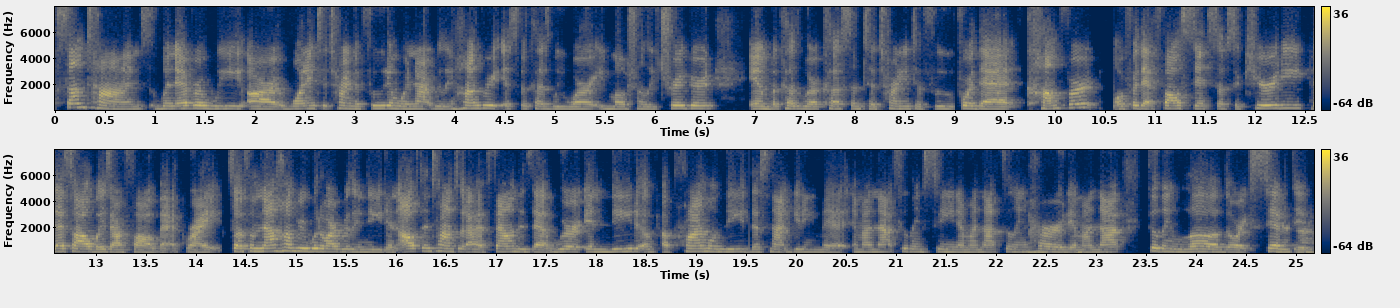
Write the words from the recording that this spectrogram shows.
sometimes whenever we are wanting to turn to food and we're not really hungry it's because we were emotionally triggered and because we're accustomed to turning to food for that comfort or for that false sense of security that's always our fallback right? So if i'm not hungry what do i really need? And oftentimes what i have found is that we're in need of a primal need that's not getting met. Am i not feeling seen? Am i not feeling mm-hmm. heard? Am i not feeling loved or accepted? Yeah.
